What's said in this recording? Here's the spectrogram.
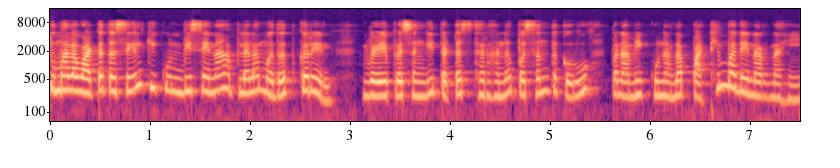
तुम्हाला वाटत असेल की कुणबी सेना आपल्याला मदत करेल. वेळेप्रसंगी तटस्थ राहणं पसंत करू पण आम्ही कुणाला पाठिंबा देणार नाही.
